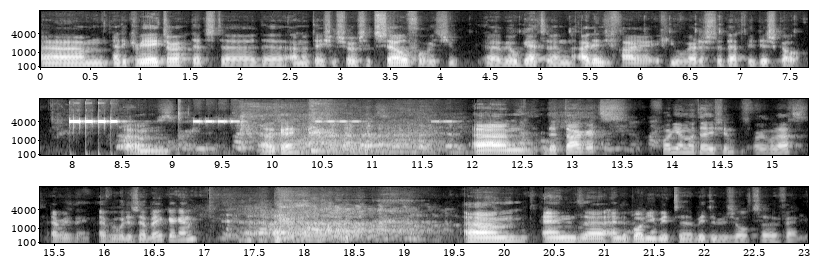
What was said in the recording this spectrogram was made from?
um, and the creator. That's the the annotation service itself, for which you uh, will get an identifier if you register that with DiSSCo. Um, okay. um, the targets for the annotation, sorry for that. Everything, everybody's awake again. um, and uh, and the body with uh, with the result uh, value.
